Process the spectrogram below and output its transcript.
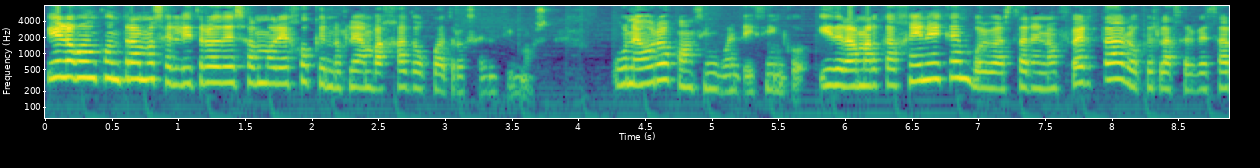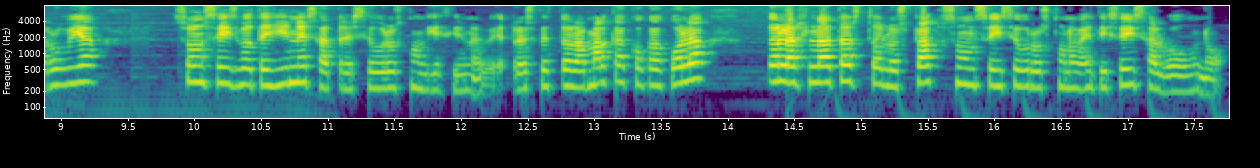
y luego encontramos el litro de salmorejo que nos le han bajado 4 céntimos. 1,55€. Y de la marca Heineken vuelve a estar en oferta lo que es la cerveza rubia son 6 botellines a 3,19 euros. Respecto a la marca Coca-Cola, todas las latas, todos los packs son 6,96 euros salvo uno.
